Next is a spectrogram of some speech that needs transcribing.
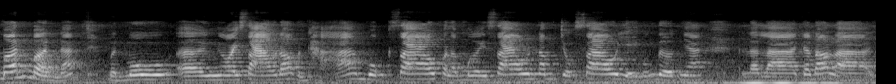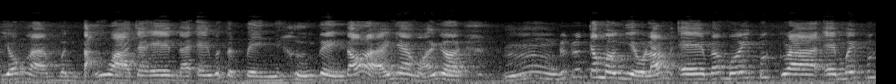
mến mình á. Mình mua uh, ngôi sao đó mình thả một sao hoặc là 10 sao 50 sao vậy cũng được nha là là cái đó là giống là mình tặng quà cho em. Để em có thực tiền hưởng tiền đó lại nha mọi người. Ừ, rất rất cảm ơn nhiều lắm. Em đó mới bước ra em mới bước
